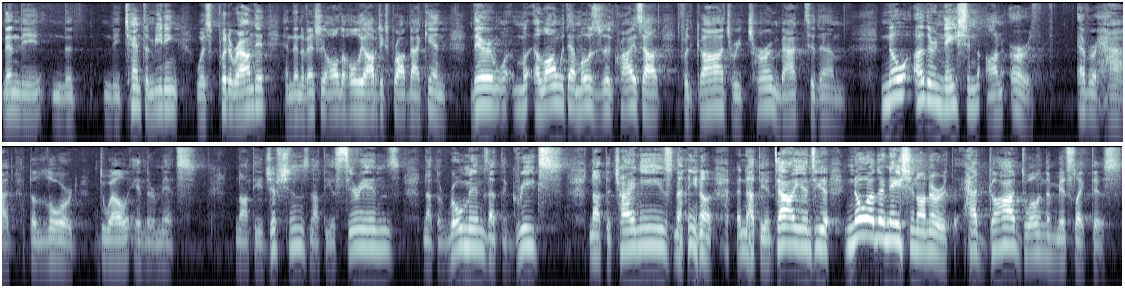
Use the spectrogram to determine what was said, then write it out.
Then the, the, the tent of meeting was put around it, and then eventually all the holy objects brought back in. There, along with that, Moses then cries out for God to return back to them. No other nation on earth ever had the Lord dwell in their midst. Not the Egyptians, not the Assyrians, not the Romans, not the Greeks, not the Chinese, not, you know, not the Italians. Know, no other nation on earth had God dwell in the midst like this.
